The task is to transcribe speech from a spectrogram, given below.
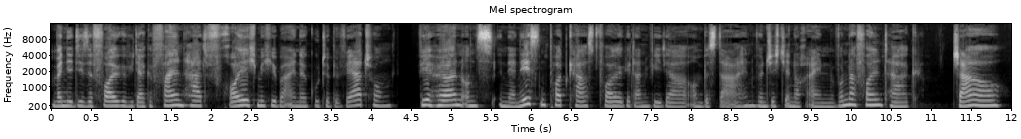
Wenn dir diese Folge wieder gefallen hat, freue ich mich über eine gute Bewertung. Wir hören uns in der nächsten Podcast-Folge dann wieder und bis dahin wünsche ich dir noch einen wundervollen Tag. Ciao!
